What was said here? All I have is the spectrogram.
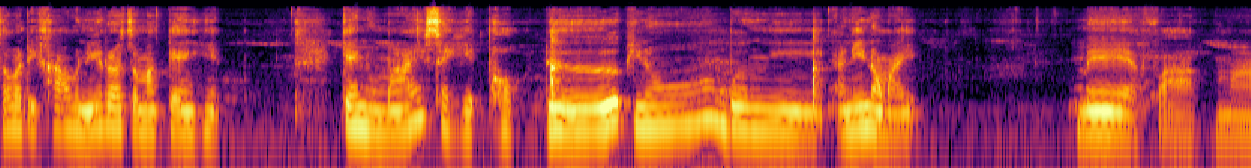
สวัสดีค่ะ วันนี้เราจะมาแกงเห็ด แกงหน่อไม้ใส่เห็ดเผาะเด้อพี่น้องเบิงนี่อันนี้หน่อไม้แม่ฝากมา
